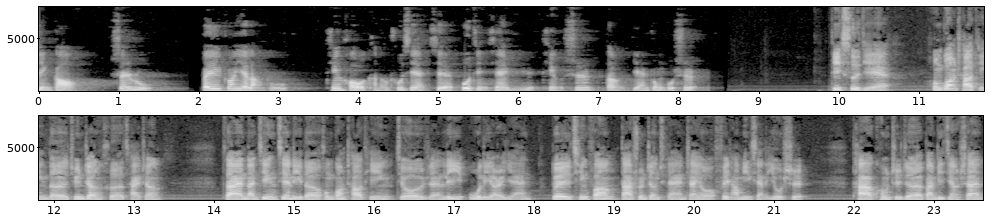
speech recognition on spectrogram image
警告：慎入，非专业朗读，听后可能出现且不仅限于挺尸等严重不适。第四节，弘光朝廷的军政和财政。在南京建立的弘光朝廷，就人力物力而言，对清方大顺政权占有非常明显的优势。他控制着半壁江山，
